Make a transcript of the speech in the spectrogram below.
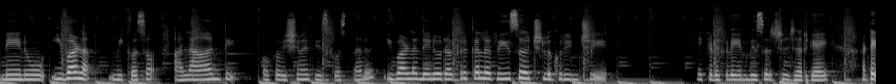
నేను ఇవాళ మీకోసం అలాంటి ఒక విషయమే తీసుకొస్తాను. ఇవాళ నేను రకరకాల రీసెర్చ్ల గురించి ఎక్కడెక్కడ ఏం రీసెర్చ్లు జరిగాయి అంటే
